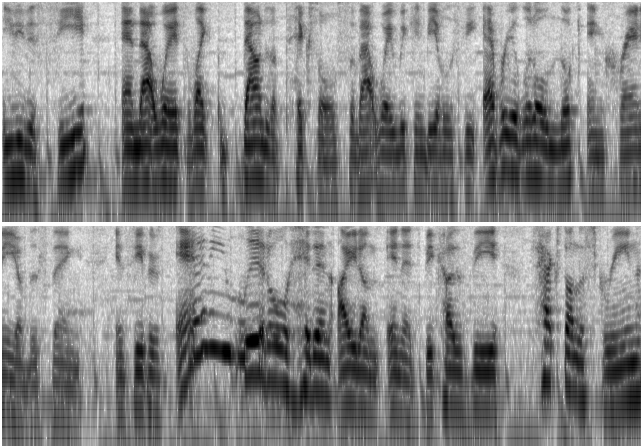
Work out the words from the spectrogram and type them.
easy to see. And that way it's like down to the pixels. So that way we can be able to see every little nook and cranny of this thing and see if there's any little hidden item in it because the text on the screen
